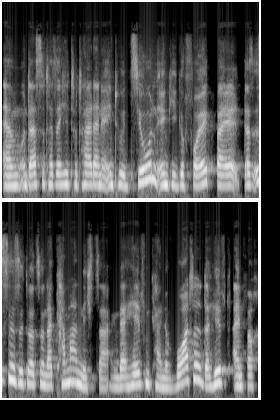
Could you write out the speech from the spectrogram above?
Ähm, und da hast du tatsächlich total deiner Intuition irgendwie gefolgt, weil das ist eine Situation, da kann man nichts sagen. Da helfen keine Worte, da hilft einfach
